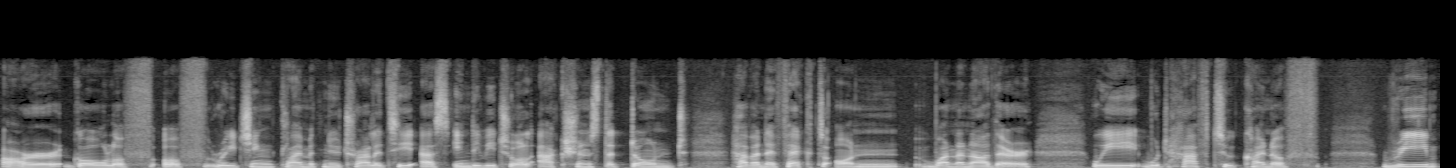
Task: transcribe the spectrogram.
our goal of, of reaching climate neutrality as individual actions that don't have an effect on one another. We would have to kind of re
